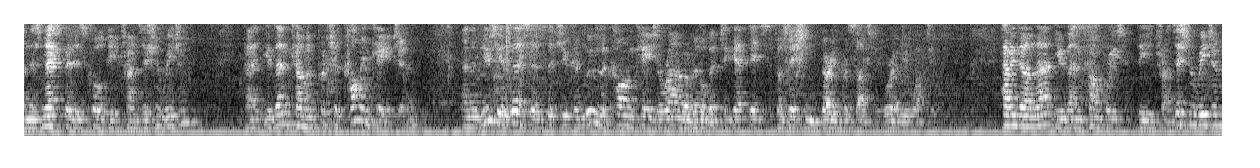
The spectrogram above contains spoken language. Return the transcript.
And this next bit is called the transition region. Uh, you then come and put your column cage in, and the beauty of this is that you can move the column cage around a little bit to get its position very precisely wherever you want it. Having done that, you then concrete the transition region.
